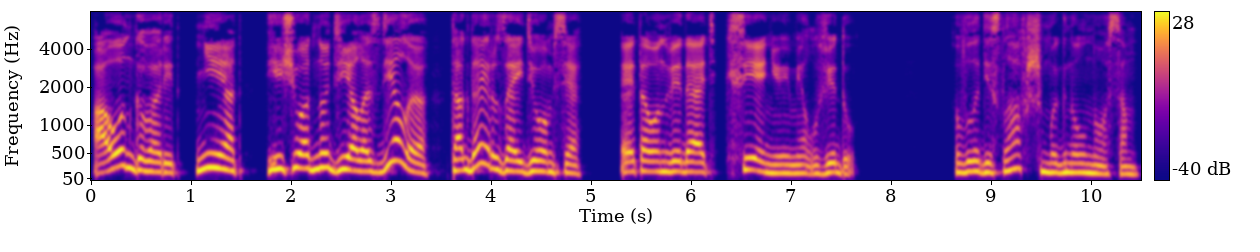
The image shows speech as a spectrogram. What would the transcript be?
А он говорит, нет, еще одно дело сделаю, тогда и разойдемся. Это он, видать, Ксению имел в виду. Владислав шмыгнул носом.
